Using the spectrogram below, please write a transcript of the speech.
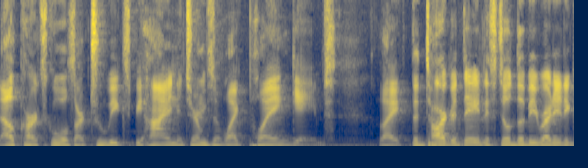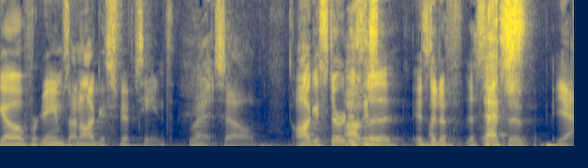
elkhart schools are two weeks behind in terms of like playing games like the target date is still to be ready to go for games on august 15th right so august 3rd is the is the, the sense of yeah.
